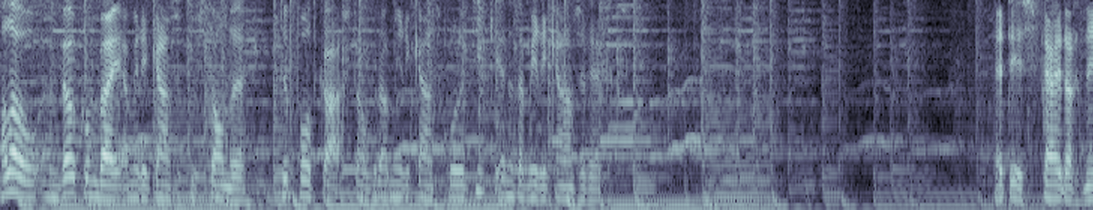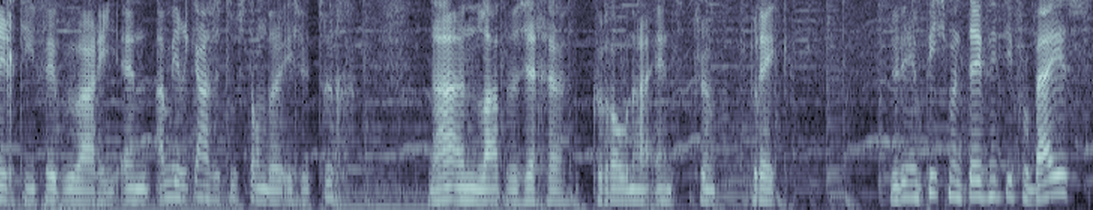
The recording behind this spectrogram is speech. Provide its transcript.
Hallo en welkom bij Amerikaanse Toestanden, de podcast over de Amerikaanse politiek en het Amerikaanse recht. Het is vrijdag 19 februari en Amerikaanse Toestanden is weer terug na een, laten we zeggen, corona- en Trump-break. Nu de impeachment definitief voorbij is,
